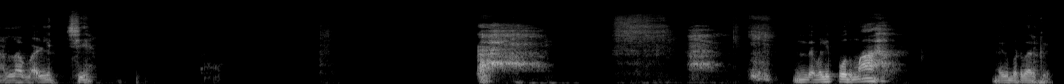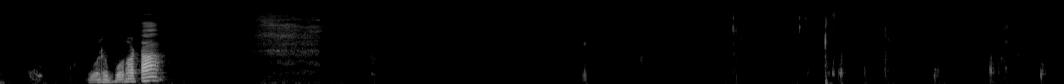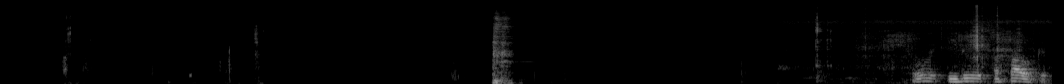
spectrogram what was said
நல்லா வலிச்சு. இந்த வழி போதுமா? இது மட்டும் தான் இருக்கு. ஒரு புரோட்டா ஸோ இது அப்பாவுக்கு.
